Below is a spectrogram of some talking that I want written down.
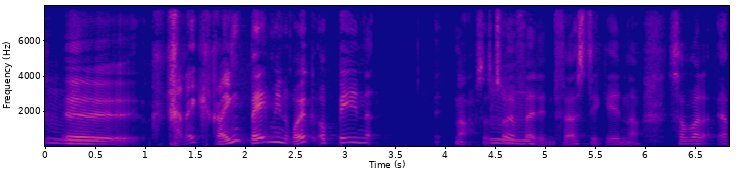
Mm. Øh, kan du ikke ringe bag min ryg og bene? Nå, så tog mm. jeg fat i den første igen, og så var der... Ja,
